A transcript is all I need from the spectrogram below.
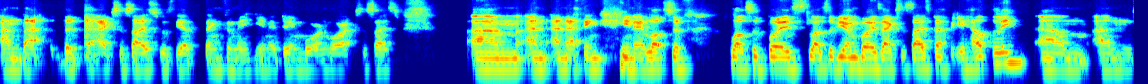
and that the, the, exercise was the other thing for me you know doing more and more exercise. Um, and and i think you know lots of lots of boys, lots of young boys exercise perfectly healthily. Um, and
